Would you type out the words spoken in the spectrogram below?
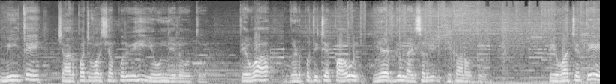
मी इथे चार पाच वर्षापूर्वीही येऊन गेलो होतो. तेव्हा गणपतीचे पाऊल हे अगदी नैसर्गिक ठिकाण होते. तेव्हाचे ते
